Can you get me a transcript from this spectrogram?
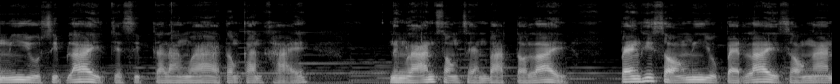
1 มีอยู่ 10 ไร่ 70 ตารางวา ต้องการขาย1ล้าน2แสนบาทต่อไร่ แปลงที่ 2 มีอยู่ 8 ไร่ 2 งาน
